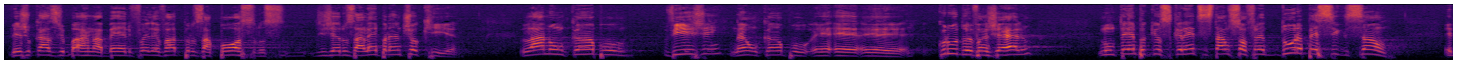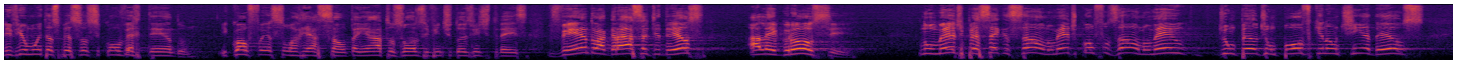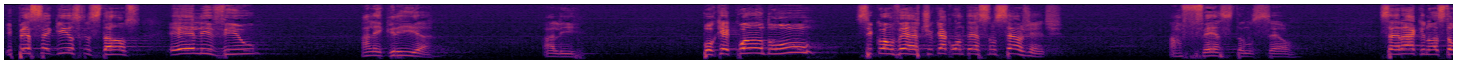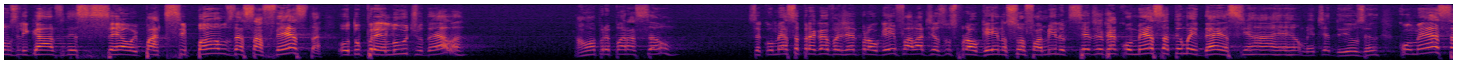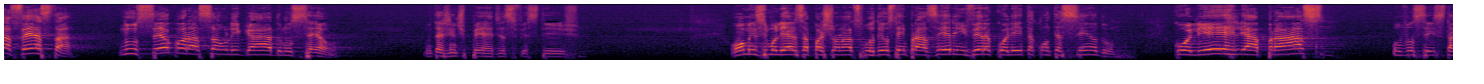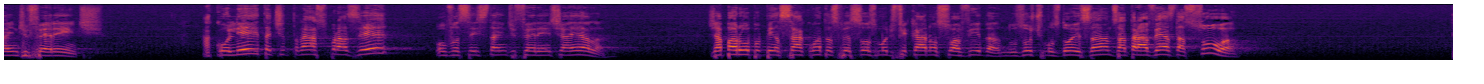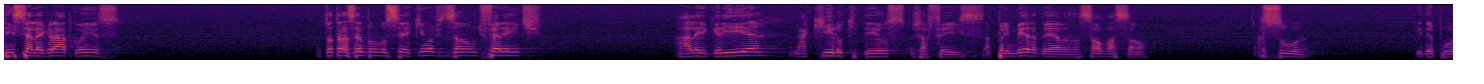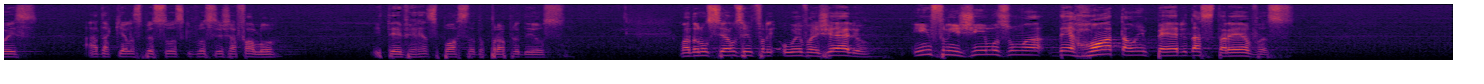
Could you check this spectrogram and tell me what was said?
Veja o caso de Barnabé, ele foi levado pelos apóstolos de Jerusalém para Antioquia. Lá num campo virgem, né, um campo é, é, é, cru do evangelho, num tempo que os crentes estavam sofrendo dura perseguição, ele viu muitas pessoas se convertendo. E qual foi a sua reação? Está em Atos 11, 22, 23. Vendo a graça de Deus, alegrou-se. No meio de perseguição, no meio de confusão, no meio de um, de um povo que não tinha Deus e perseguia os cristãos, ele viu alegria ali. Porque quando um se converte, o que acontece no céu, gente? A festa no céu. Será que nós estamos ligados nesse céu e participamos dessa festa ou do prelúdio dela? Há uma preparação. Você começa a pregar o evangelho para alguém, falar de Jesus para alguém, na sua família, que seja, já começa a ter uma ideia assim, ah, é, realmente é Deus. É. Começa a festa no seu coração ligado no céu. Muita gente perde esse festejo. Homens e mulheres apaixonados por Deus têm prazer em ver a colheita acontecendo. Colher-lhe apraz ou você está indiferente? A colheita te traz prazer ou você está indiferente a ela? Já parou para pensar quantas pessoas modificaram sua vida nos últimos dois anos através da sua? Tem se alegrado com isso? Eu estou trazendo para você aqui uma visão diferente. A alegria naquilo que Deus já fez. A primeira delas, a salvação. A sua. E depois a daquelas pessoas que você já falou e teve a resposta do próprio Deus. Quando anunciamos o Evangelho, infligimos uma derrota ao império das trevas.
